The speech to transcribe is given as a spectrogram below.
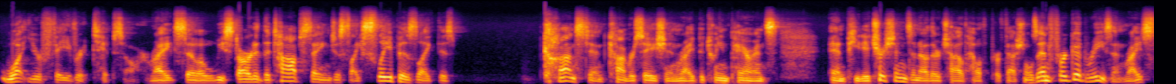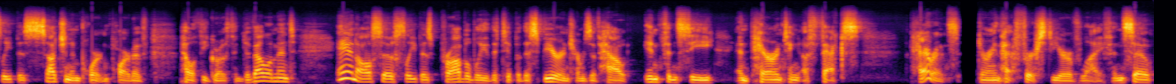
what your favorite tips are, right? So we started the top saying just like sleep is like this constant conversation, right, between parents and pediatricians and other child health professionals, and for good reason, right? Sleep is such an important part of healthy growth and development. And also, sleep is probably the tip of the spear in terms of how infancy and parenting affects parents during that first year of life. And so,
